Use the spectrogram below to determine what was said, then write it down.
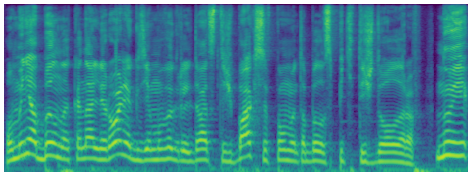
у меня был на канале ролик, где мы выиграли 20 тысяч баксов, по-моему, это было с 5 тысяч долларов. Ну и,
